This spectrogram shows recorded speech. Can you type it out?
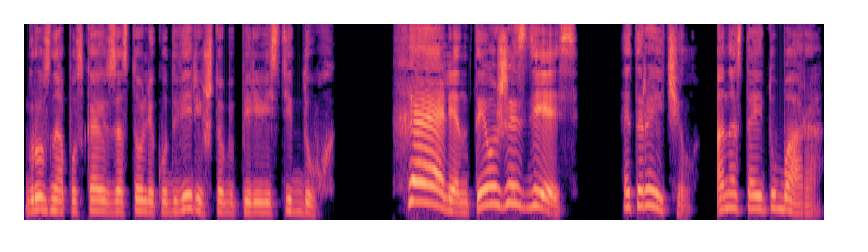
Грузно опускаюсь за столик у двери, чтобы перевести дух. «Хелен, ты уже здесь!» Это Рэйчел. Она стоит у бара.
